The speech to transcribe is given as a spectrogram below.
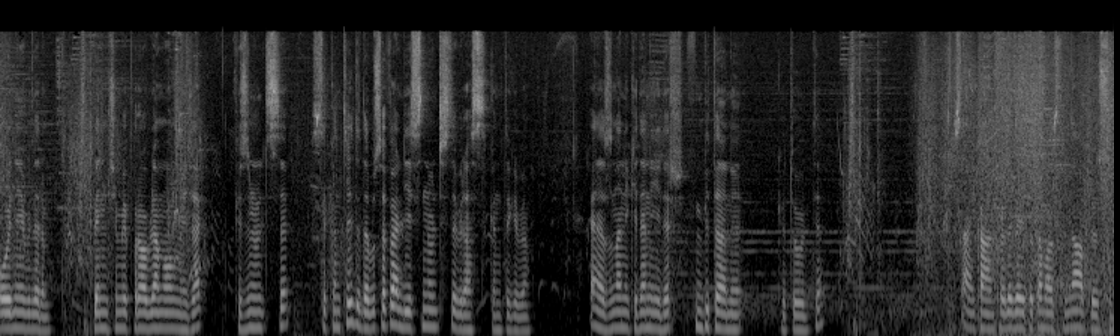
oynayabilirim. Benim için bir problem olmayacak. Fizz'in ultisi sıkıntıydı da bu sefer Lee Sin'in ultisi de biraz sıkıntı gibi. En azından ikiden iyidir. bir tane kötü ulti. Sen kanka öyle bait atamazsın. Ne yapıyorsun?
